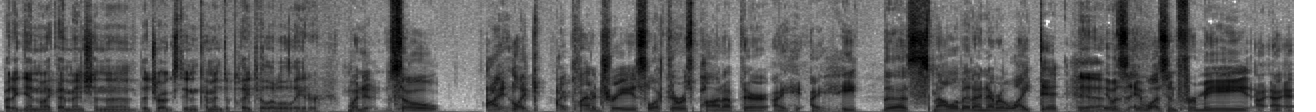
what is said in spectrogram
but again, like I mentioned, the the drugs didn't come into play till a little later. When it- so, I like I planted trees. Look, there was pot up there. I I hate the smell of it. I never liked it. Yeah. It was it wasn't for me. I, I,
